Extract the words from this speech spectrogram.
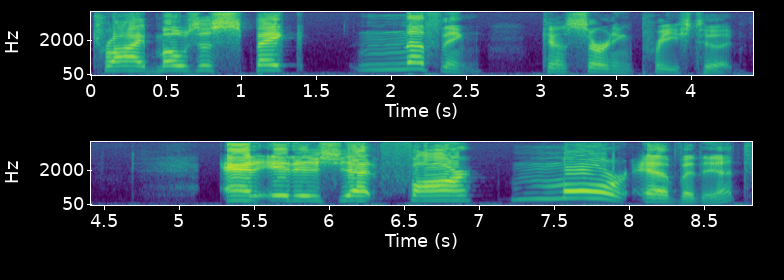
tribe Moses spake nothing concerning priesthood. And it is yet far more evident,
